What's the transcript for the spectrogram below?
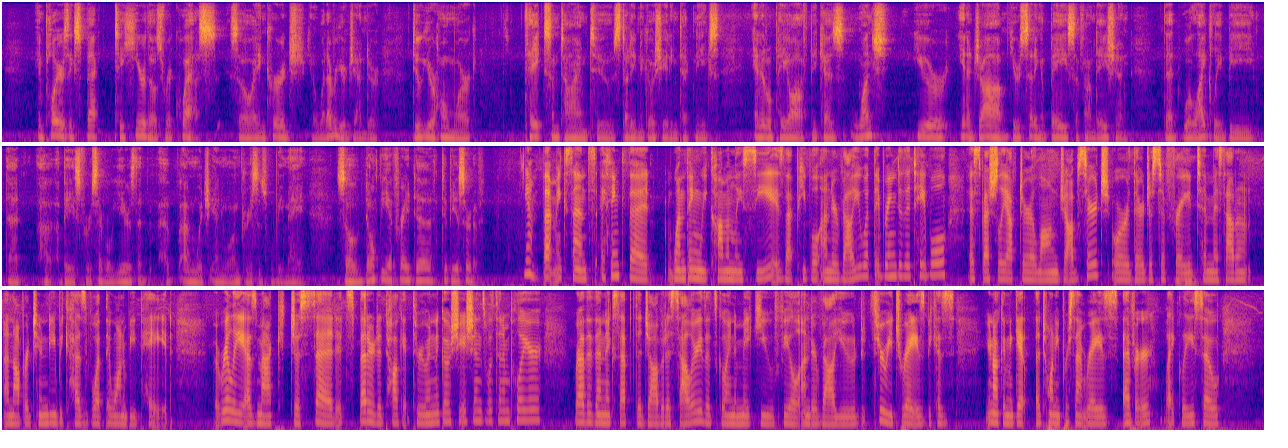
employers expect to hear those requests. So I encourage, you know, whatever your gender, do your homework, take some time to study negotiating techniques, and it'll pay off because once you're in a job, you're setting a base, a foundation that will likely be that uh, a base for several years that uh, on which annual increases will be made. So don't be afraid to, to be assertive. Yeah, that makes sense. I think that one thing we commonly see is that people undervalue what they bring to the table, especially after a long job search, or they're just afraid mm-hmm. to miss out on an opportunity because of what they want to be paid. But really, as Mac just said, it's better to talk it through in negotiations with an employer rather than accept the job at a salary that's going to make you feel undervalued through each raise because you're not going to get a 20% raise ever, likely. So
